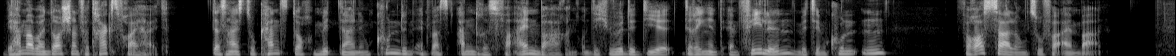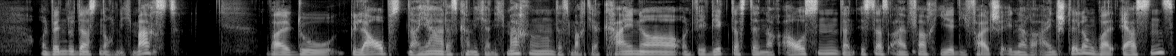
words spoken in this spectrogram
Wir haben aber in Deutschland Vertragsfreiheit. Das heißt, du kannst doch mit deinem Kunden etwas anderes vereinbaren. Und ich würde dir dringend empfehlen, mit dem Kunden Vorauszahlung zu vereinbaren. Und wenn du das noch nicht machst, weil du glaubst, naja, das kann ich ja nicht machen, das macht ja keiner und wie wirkt das denn nach außen, dann ist das einfach hier die falsche innere Einstellung, weil erstens,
